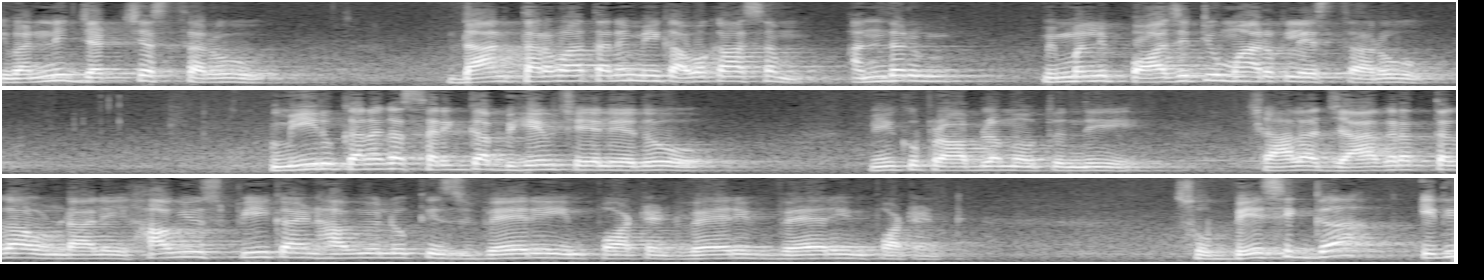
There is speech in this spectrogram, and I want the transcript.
ఇవన్నీ జడ్జ్ చేస్తారు. దాని తర్వాతనే మీకు అవకాశం. అందరూ మిమ్మల్ని పాజిటివ్ మార్కులు వేస్తారు. మీరు కనుక సరిగ్గా బిహేవ్ చేయలేదు మీకు ప్రాబ్లం అవుతుంది. చాలా జాగ్రత్తగా ఉండాలి. How you speak and how you look is very important very very important so బేసిక్గా ఇది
